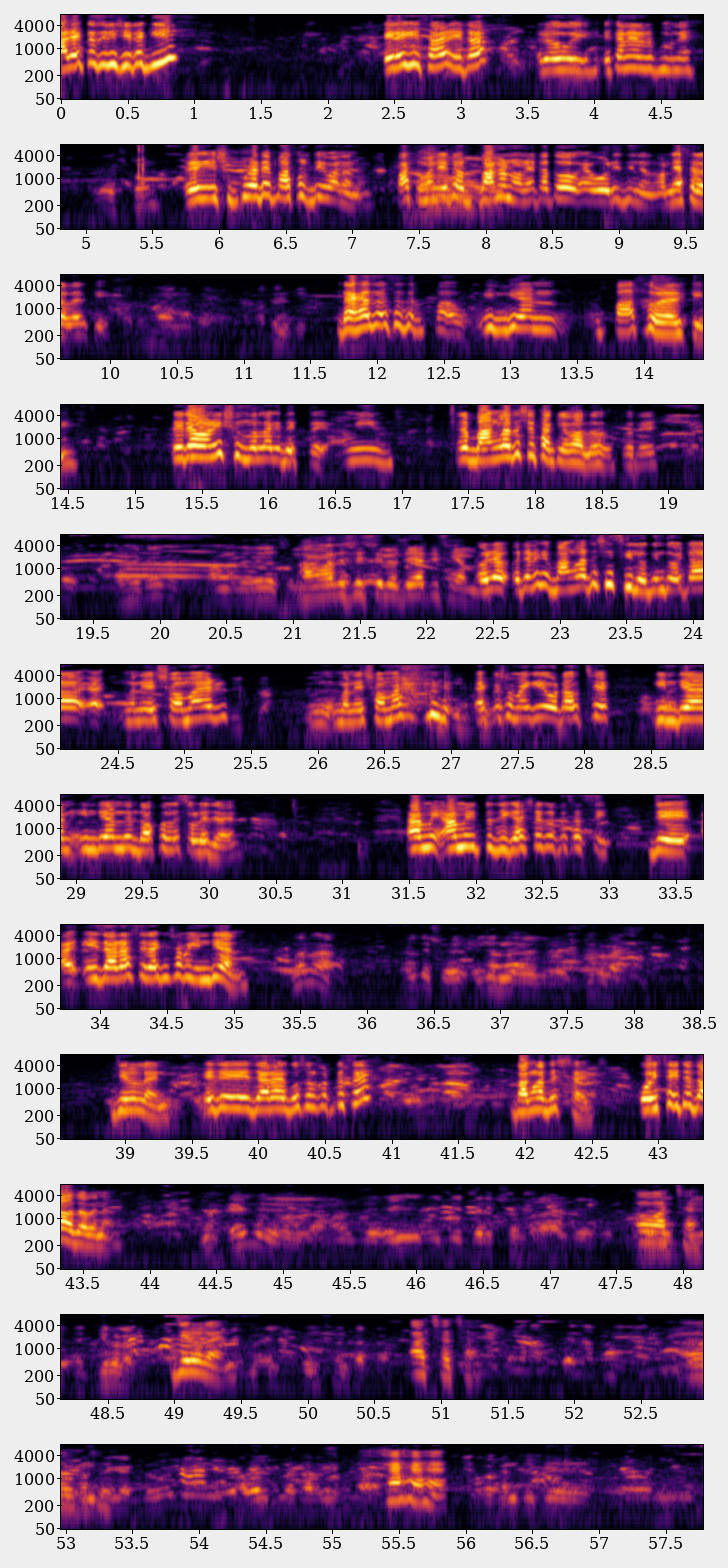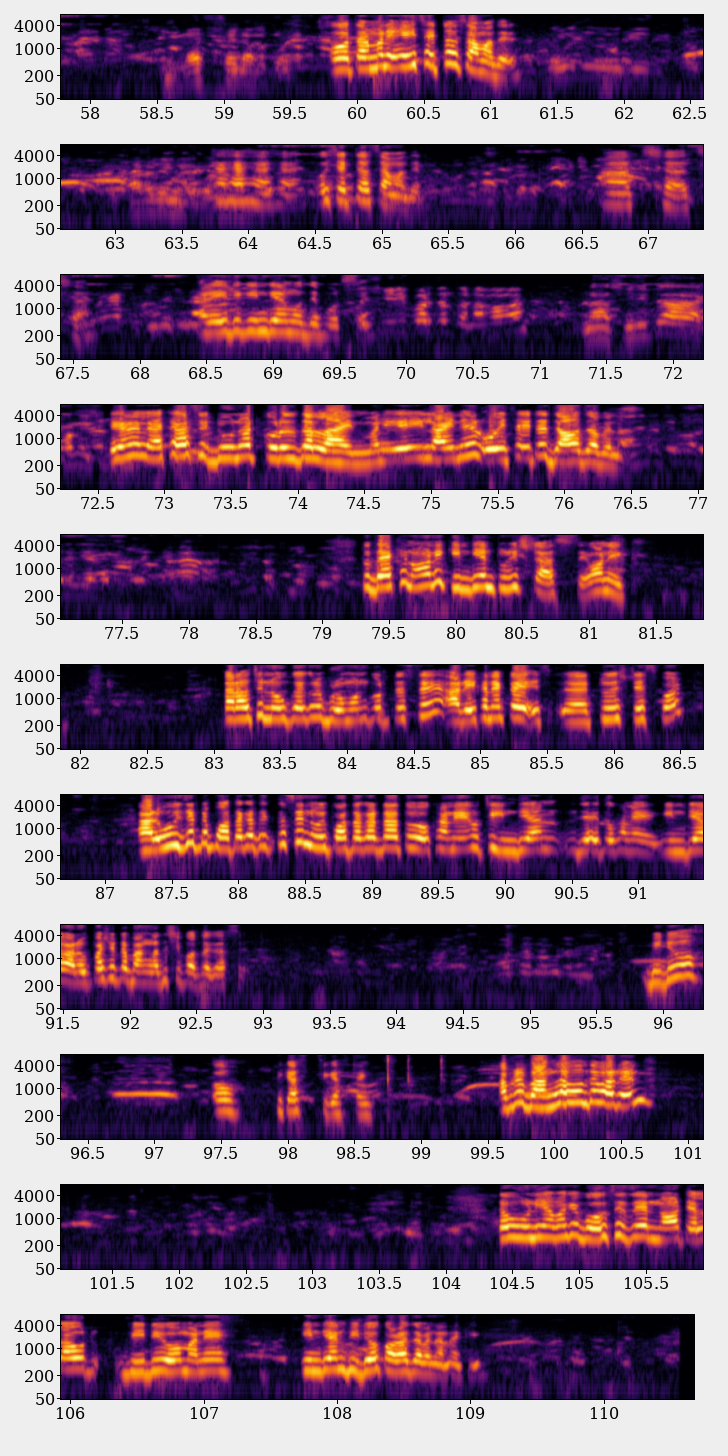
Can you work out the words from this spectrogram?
আরেকটা জিনিস এটা কি? এটা কি স্যার? এটা? ওই এখানে মানে পুরাটাই পাথর দিয়ে বানানো। মানে এটা বানানো এটা তো অরিজিনাল ন্যাচারাল আর কি। দেখা যাচ্ছে ইন্ডিয়ান পাথর আর কি। তো এটা অনেক সুন্দর লাগে দেখতে। আমি এটা বাংলাদেশে থাকলে ভালো হতো রে। বাংলাদেশে ছিল দিয়া দিছি আমরা। ওটা ওটা নাকি বাংলাদেশি ছিল কিন্তু আহ, মানে সময়ের মানে সময় একটা সময় গিয়ে ওটা হচ্ছে ইন্ডিয়ান ইন্ডিয়ানদের দখলে চলে যায় আমি আমি একটু জিজ্ঞাসা করতে চাচ্ছি যে এই যারা আছে এরা কি সব ইন্ডিয়ান জিরো লাইন এই যে যারা গোসল করতেছে বাংলাদেশ সাইড ওই সাইডে যাওয়া যাবে না ও, আচ্ছা। জিরো লাইন আচ্ছা আচ্ছা হ্যাঁ হ্যাঁ হ্যাঁ ও তার মানে এই সাইডটা হচ্ছে আমাদের। হ্যাঁ হ্যাঁ হ্যাঁ হ্যাঁ ওই সাইডটা হচ্ছে আমাদের। আচ্ছা আচ্ছা। আর এইদিকে ইন্ডিয়ার মধ্যে পড়ছে। সিঁড়ি পর্যন্ত না মামা? না সিঁড়িটা এখন এখানে লেখা আছে do not cross the line মানে এই লাইনের ওই সাইডে যাওয়া যাবে না। তো দেখেন অনেক ইন্ডিয়ান টুরিস্ট আসছে অনেক। তারা হচ্ছে নৌকায় করে ভ্রমণ করতেছে আর এখানে একটা টুরিস্ট স্পট আর ওই যে একটা পতাকা দেখতেছেন? ওই পতাকাটা তো ওখানে হচ্ছে ইন্ডিয়ান যেহেতু ওখানে ইন্ডিয়া আর ওপাশে একটা বাংলাদেশি পতাকা আছে। ভিডিও ও, ঠিক আছে ঠিক আছে থ্যাংক আপনার বাংলা বলতে পারেন? তো উনি আমাকে বলছে যে নট অ্যালাউড ভিডিও মানে ইন্ডিয়ান ভিডিও করা যাবে না নাকি?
